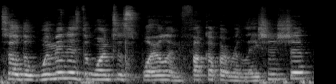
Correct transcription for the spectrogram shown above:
So the woman is the one to spoil and fuck up a relationship.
